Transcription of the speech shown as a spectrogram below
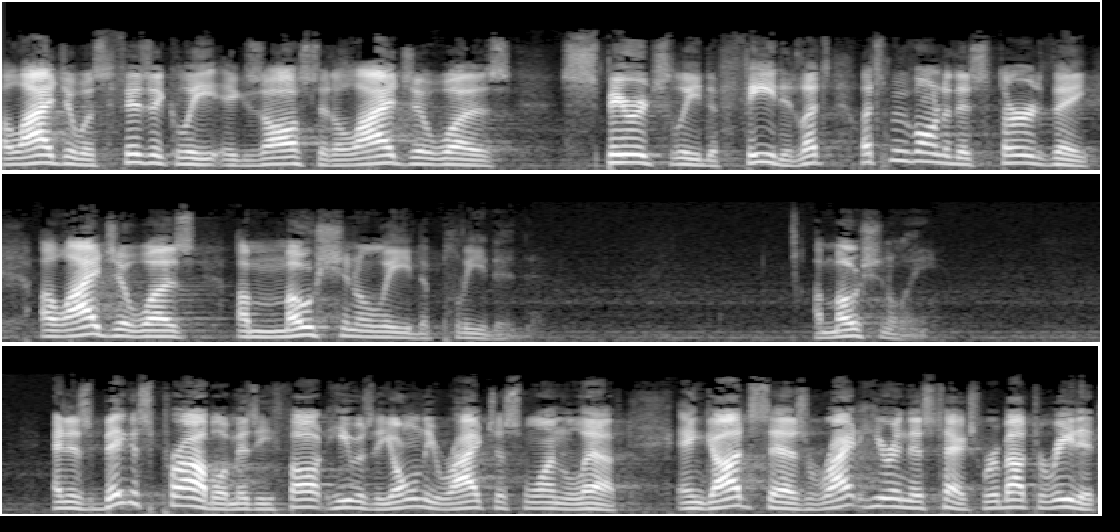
Elijah was physically exhausted. Elijah was spiritually defeated. Let's, let's move on to this third thing. Elijah was emotionally depleted. Emotionally. And his biggest problem is he thought he was the only righteous one left. And God says, right here in this text, we're about to read it,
